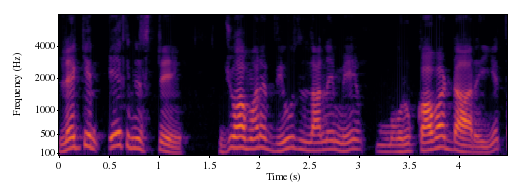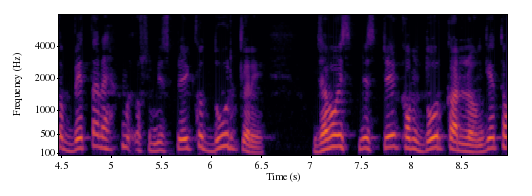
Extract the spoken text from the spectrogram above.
लेकिन एक मिस्टेक जो हमारे व्यूज़ लाने में रुकावट डाल रही है तो बेहतर है हम उस मिस्टेक को दूर करें। जब वो इस मिस्टेक को हम दूर कर लेंगे तो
